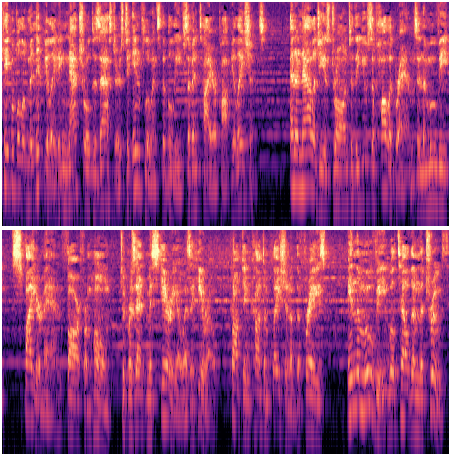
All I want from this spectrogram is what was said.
capable of manipulating natural disasters to influence the beliefs of entire populations. An analogy is drawn to the use of holograms in the movie Spider-Man Far From Home to present Mysterio as a hero, prompting contemplation of the phrase, in the movie we'll tell them the truth,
